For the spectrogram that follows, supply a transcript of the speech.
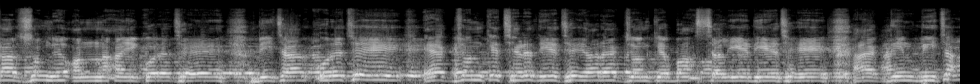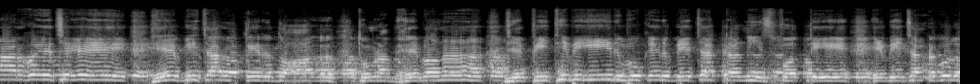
কার সঙ্গে অন্যায় করেছে, বিচার করেছে, একজনকে ছেড়ে দিয়েছে আর একজনকে বাঁশ চালিয়ে দিয়েছে। একদিন বিচার হয়েছে, হে বিচারকের দল, তোমরা ভেবো না যে পৃথিবীর বুকের বিচারটা নিষ্পত্তি। এ বিচারগুলো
